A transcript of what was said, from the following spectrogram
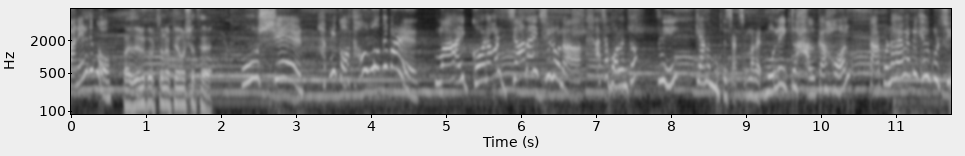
পানি এনে দেবো? ফাজল করছেন আপনি আমার সাথে? ও শেট আপনি কথাও বলতে পারেন? মাই গড আমার জানাই ছিল না। আচ্ছা বলেন তো আপনি কেন মরতে চাচ্ছেন? মানে বলে একটু হালকা হন তারপর না হয় আমি আপনাকে হেল্প করছি।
